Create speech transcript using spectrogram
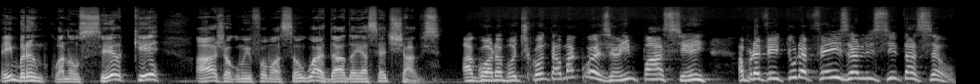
em branco, a não ser que haja alguma informação guardada aí a sete chaves. Agora vou te contar uma coisa, é um impasse, hein? A prefeitura fez a licitação,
